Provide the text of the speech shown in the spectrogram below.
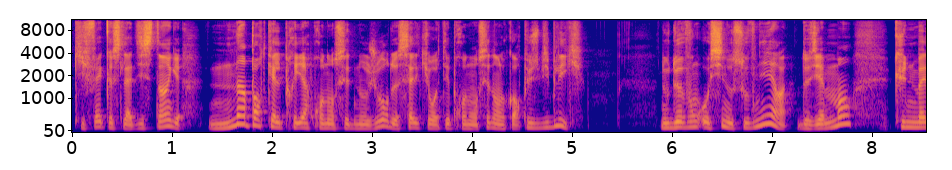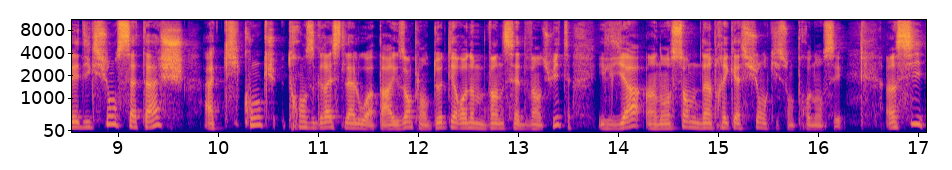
qui fait que cela distingue n'importe quelle prière prononcée de nos jours de celles qui ont été prononcées dans le corpus biblique. Nous devons aussi nous souvenir, deuxièmement, qu'une malédiction s'attache à quiconque transgresse la loi. Par exemple, en Deutéronome 27-28, il y a un ensemble d'imprécations qui sont prononcées. Ainsi,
